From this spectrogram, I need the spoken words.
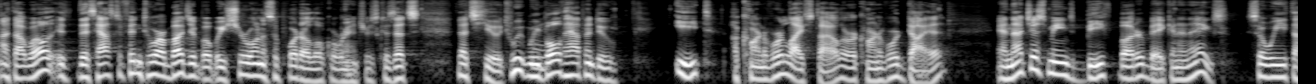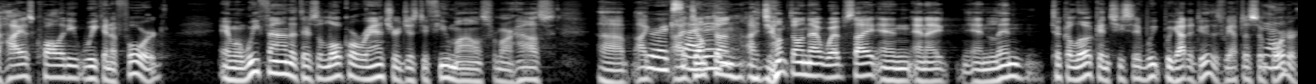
I thought, well, it, this has to fit into our budget, but we sure want to support our local ranchers because that's that's huge. We we both happen to eat a carnivore lifestyle or a carnivore diet, and that just means beef, butter, bacon, and eggs. So we eat the highest quality we can afford. And when we found that there's a local rancher just a few miles from our house, uh, I, I jumped on I jumped on that website and and I and Lynn took a look and she said we, we got to do this. We have to support Yeah, her.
